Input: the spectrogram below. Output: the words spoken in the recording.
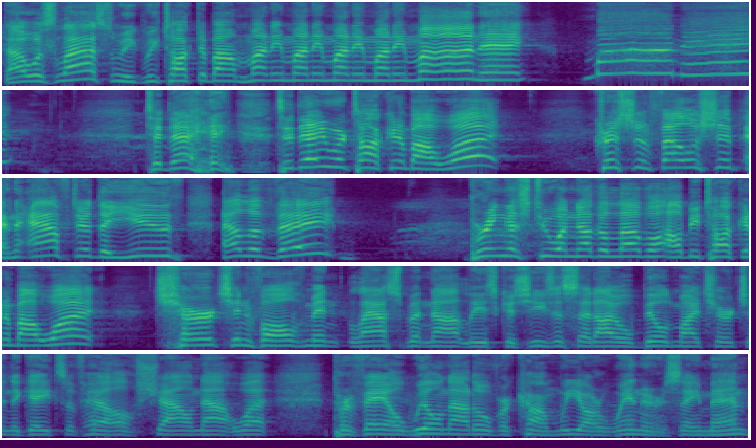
That was last week. We talked about money, money, money, money, money, money. Today, today we're talking about what? Christian fellowship, and after the youth elevate, bring us to another level. I'll be talking about what? Church involvement, last but not least, because Jesus said, I will build my church and the gates of hell shall not what? Prevail, will not overcome. We are winners. Amen.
